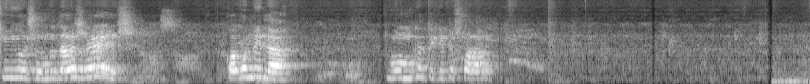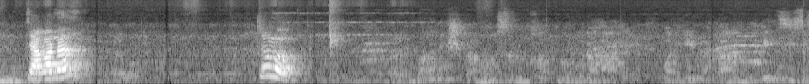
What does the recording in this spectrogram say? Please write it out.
কি গো সন্ধ্যা শেষ? কখন দিলা তোমার মুখের থেকে এটা সরাও যাবা না চলো बारिश का मौसम खत्म हो रहा है और ये मैदान तेजी से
